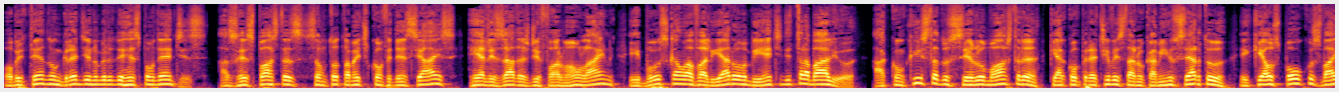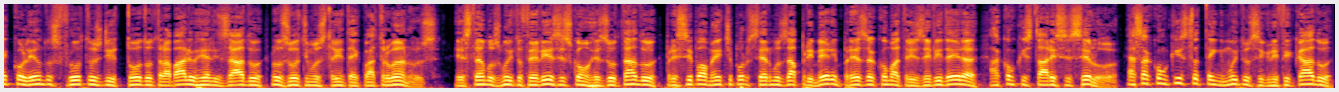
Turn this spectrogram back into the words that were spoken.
obtendo um grande número de respondentes. As respostas são totalmente confidenciais, realizadas de forma online e buscam avaliar o ambiente de trabalho. A conquista do selo mostra que a cooperativa está no caminho certo e que aos poucos vai colhendo os frutos de todo o trabalho realizado nos últimos 34 anos. Estamos muito felizes com o resultado, principalmente por sermos a primeira empresa com matriz em videira a conquistar esse selo. Essa conquista tem muito significado,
